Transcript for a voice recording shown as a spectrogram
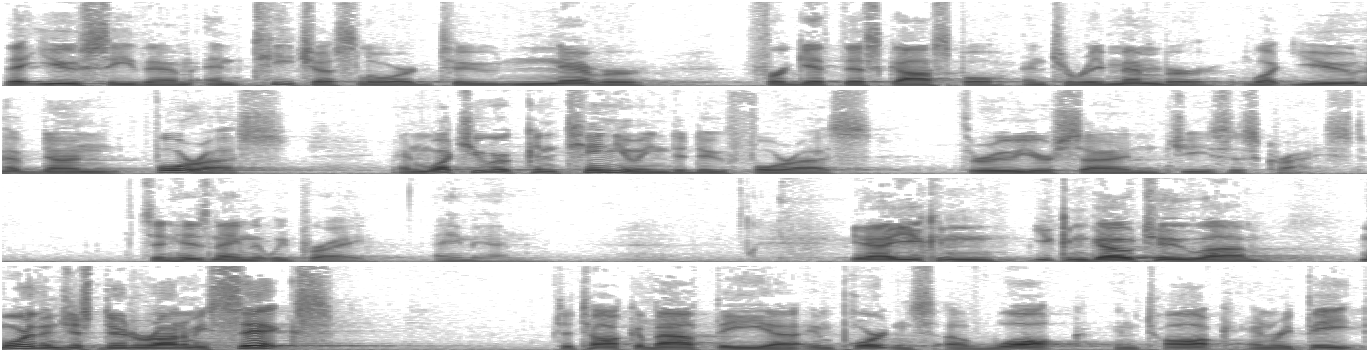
that you see them and teach us, Lord, to never forget this gospel and to remember what you have done for us and what you are continuing to do for us through your Son, Jesus Christ. It's in His name that we pray. Amen. You know, you can, you can go to uh, more than just Deuteronomy 6 to talk about the uh, importance of walk and talk and repeat.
